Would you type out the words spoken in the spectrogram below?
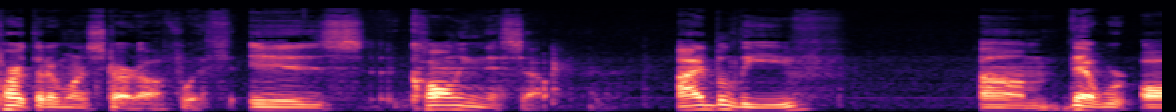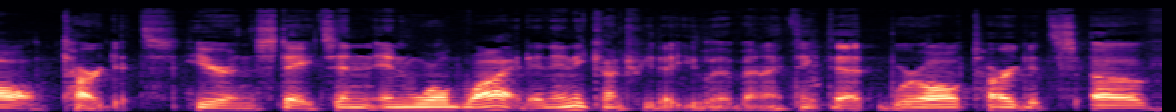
part that I want to start off with is calling this out. I believe um, that we're all targets here in the states and, and worldwide in any country that you live in. I think that we're all targets of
